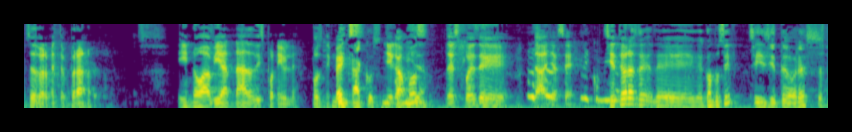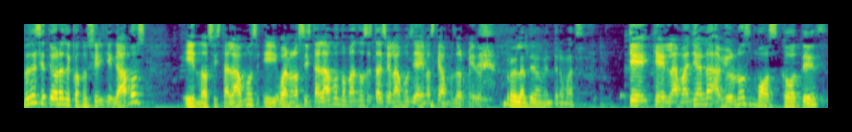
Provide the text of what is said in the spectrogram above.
Se duermen temprano. Y no había nada disponible. Pues ni Ni pex. tacos, ni Llegamos comida. después de... Ah, ya sé. ¿Siete horas de, de- de conducir? Sí, siete horas. Después de siete horas de conducir llegamos y nos instalamos y bueno, nos instalamos, nomás nos estacionamos y ahí nos quedamos dormidos. Relativamente nomás. Que, que en la mañana había unos moscotes.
